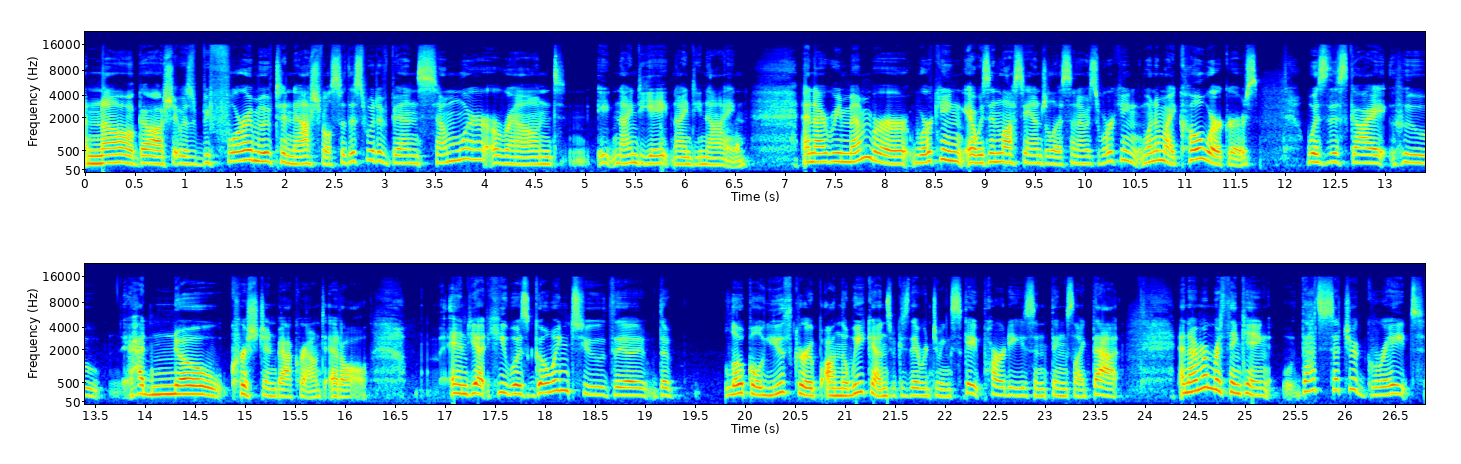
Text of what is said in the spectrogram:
no, gosh, it was before I moved to Nashville. So this would have been somewhere around 98, 99. And I remember working, I was in Los Angeles and I was working, one of my coworkers was this guy who had no Christian background at all and yet he was going to the the local youth group on the weekends because they were doing skate parties and things like that. And I remember thinking, that's such a great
